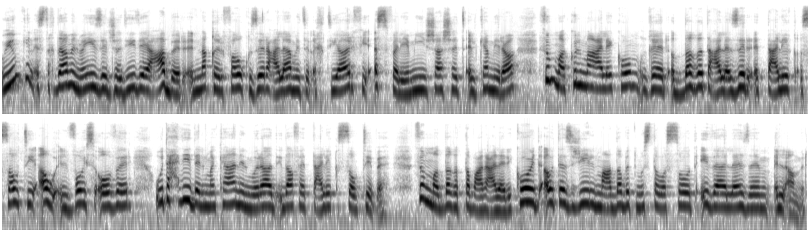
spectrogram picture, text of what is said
ويمكن استخدام الميزة الجديدة عبر النقر فوق زر علامة الاختيار في أسفل يمين شاشة الكاميرا. ثم كل ما عليكم غير الضغط على زر التعليق الصوتي أو ال voice over وتحديد المكان المراد إضافة التعليق الصوتي به. ثم الضغط طبعا على record أو تسجيل مع ضبط مستوى الصوت إذا لازم الأمر.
